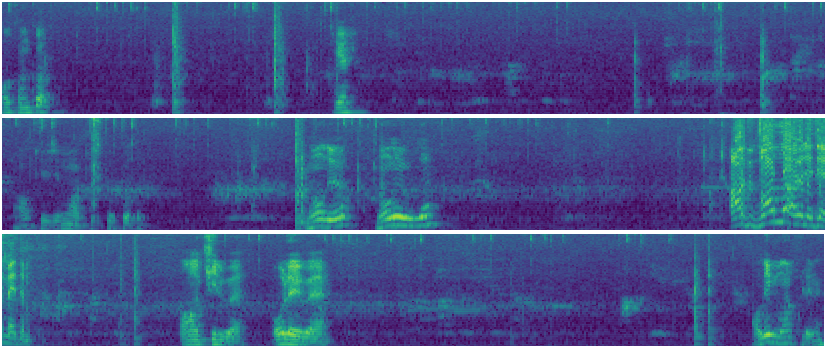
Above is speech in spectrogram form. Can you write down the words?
Al kanka. Gel. 620 640 oldu. Ne oluyor? Ne oluyor burada? Abi vallahi öyle demedim. Aa kill be. Oley be. Alayım mı lan kuleni?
